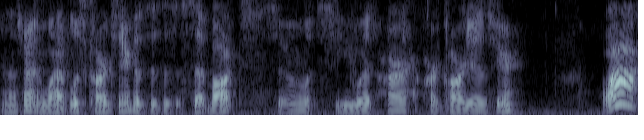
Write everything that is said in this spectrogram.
And that's right, and we'll have list cards here because this is a set box. So let's see what our art card is here. Wah!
